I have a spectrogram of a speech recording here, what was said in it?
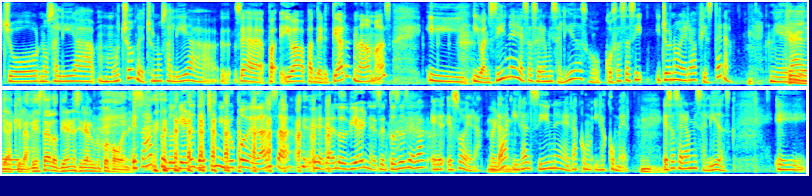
yo no salía mucho, de hecho no salía, o sea, iba a panderetear nada más y iba al cine, esas eran mis salidas o cosas así. Y yo no era fiestera. Ni era Qué bien, Jackie. La fiesta de los viernes era el grupo de jóvenes. Exacto, los viernes. De hecho, mi grupo de danza era los viernes. Entonces, era, e, eso era, ¿verdad? Ir al cine, era como ir a comer. Esas eran mis salidas. Eh,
